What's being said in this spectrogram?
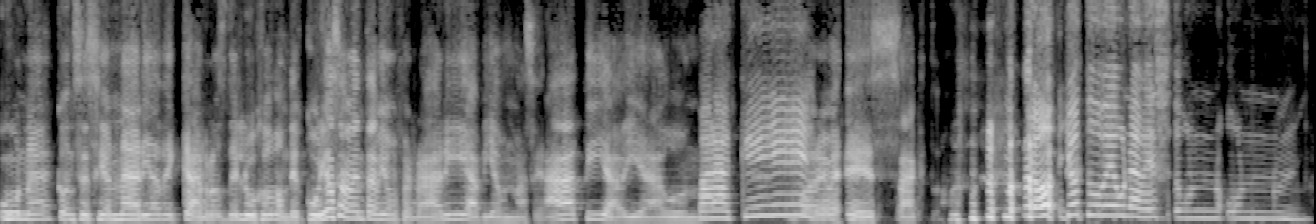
Una concesionaria de carros de lujo donde curiosamente había un Ferrari, había un Maserati, había un... ¿Para qué? Exacto. Yo, yo tuve una vez un, un,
